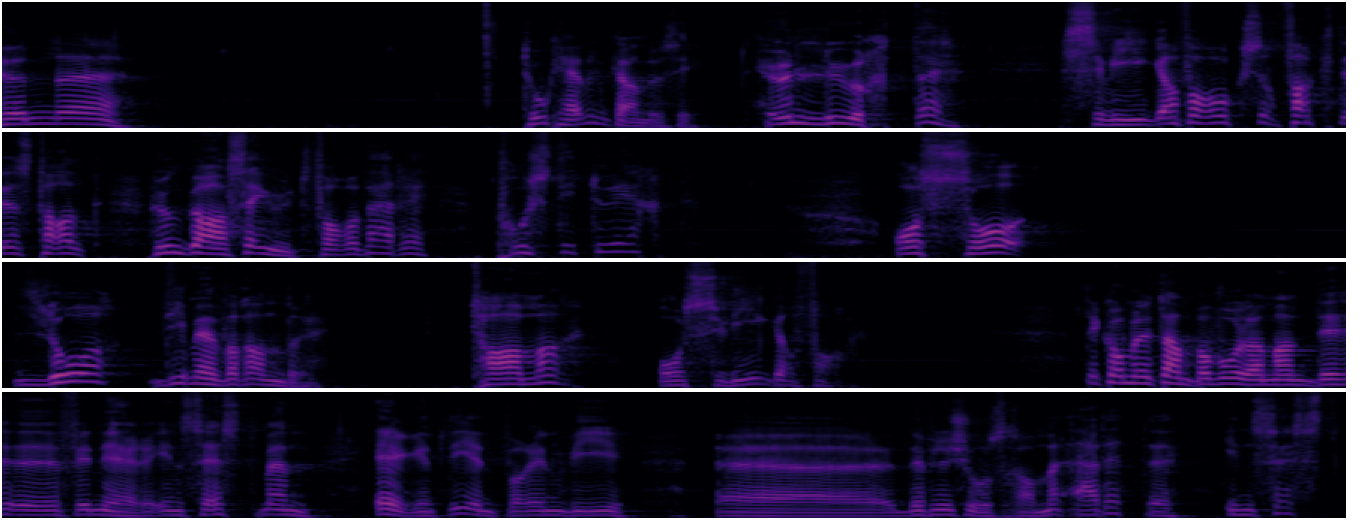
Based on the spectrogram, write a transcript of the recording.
hun eh, tok hevn, kan du si. Hun lurte svigerfar også, faktisk talt. Hun ga seg ut for å være prostituert. Og så lå de med hverandre, Tamar og svigerfar. Det kommer litt an på hvordan man definerer incest, men egentlig innenfor en vid eh, definisjonsramme er dette incest.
